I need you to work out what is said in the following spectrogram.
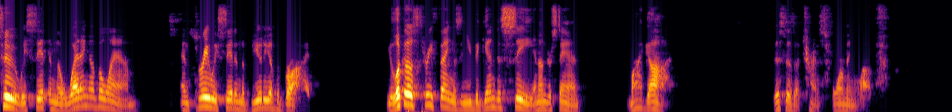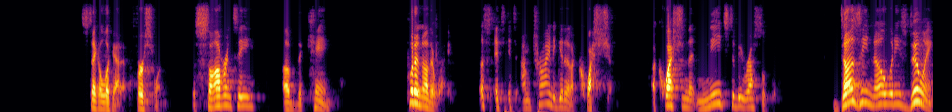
Two, we see it in the wedding of the lamb. And three, we see it in the beauty of the bride. You look at those three things and you begin to see and understand, my God, this is a transforming love. Let's take a look at it. First one the sovereignty of the king. Put another way, it's, it's, I'm trying to get at a question, a question that needs to be wrestled with. Does he know what he's doing?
